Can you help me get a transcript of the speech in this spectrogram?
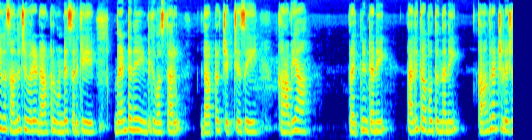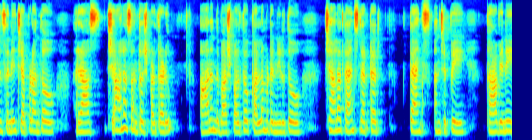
ఇక సందు చివరే డాక్టర్ ఉండేసరికి వెంటనే ఇంటికి వస్తారు. డాక్టర్ చెక్ చేసి కావ్య ప్రెగ్నెంట్ అని తల్లి కాబోతుందని కాంగ్రాచులేషన్స్ అని చెప్పడంతో రాస్ చాలా సంతోషపడతాడు. ఆనంద బాష్పాలతో కళ్ళమట నీళ్ళతో చాలా థ్యాంక్స్ డాక్టర్ థ్యాంక్స్ అని చెప్పి కావ్యని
